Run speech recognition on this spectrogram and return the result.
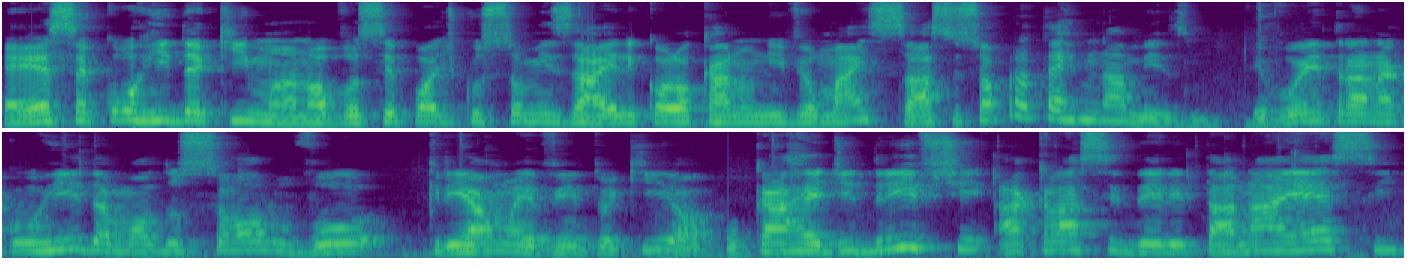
É essa corrida aqui, mano. Ó, você pode customizar ele e colocar no nível mais fácil, só pra terminar mesmo. Eu vou entrar na corrida, modo solo, vou criar um evento aqui, ó. O carro é de drift, a classe dele tá na S.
